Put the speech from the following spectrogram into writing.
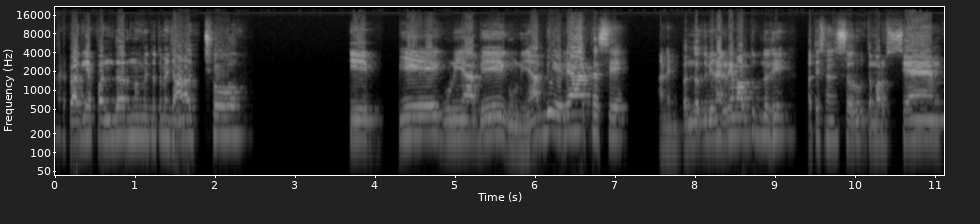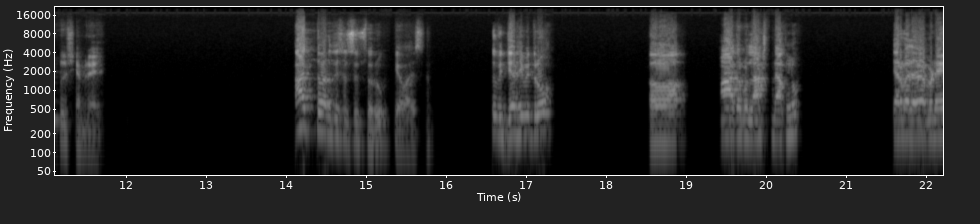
આઠ ભાગ્યા પંદરનું મિત્રો તમે જાણો જ છો કે બે ગુણ્યા બે ગુણ્યા બે એટલે આઠ થશે. અને પંદર તો બેના ઘડિયામાં આવતું જ નથી. અતિ સ્વરૂપ તમારું સેમ ટુ સેમ રહે આ જ તમારું અતિ સંસ્કૃત સ્વરૂપ કહેવાય છે. તો વિદ્યાર્થી મિત્રો આ તો લાસ્ટ દાખલો. ત્યારબાદ હવે આપણે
